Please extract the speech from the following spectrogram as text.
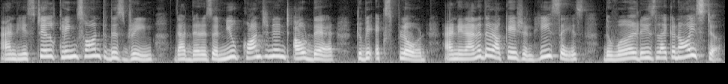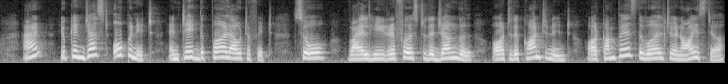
and he still clings on to this dream that there is a new continent out there to be explored and in another occasion he says the world is like an oyster and you can just open it and take the pearl out of it. So, while he refers to the jungle or to the continent or compares the world to an oyster,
